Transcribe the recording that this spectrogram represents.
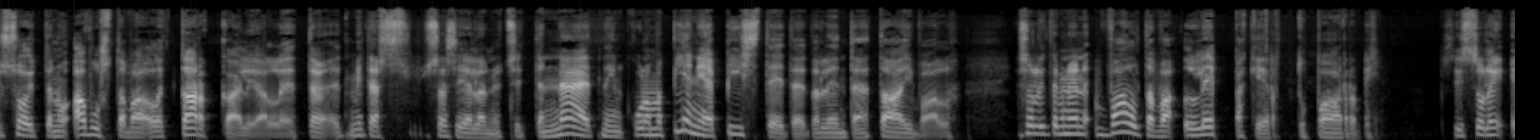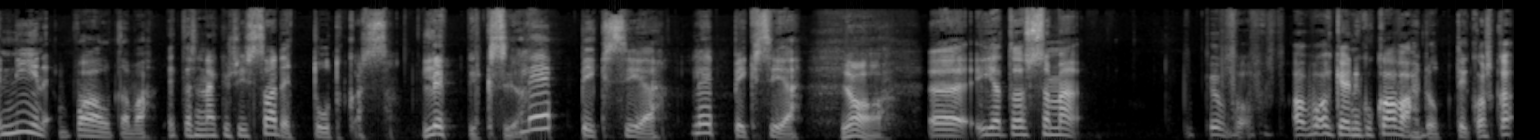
soittanut avustavalle tarkkailijalle, että, että mitäs sä siellä nyt sitten näet, niin kuulemma pieniä pisteitä, joita lentää taivaalla. Ja se oli tämmöinen valtava leppäkerttuparvi. Siis se oli niin valtava, että se näkyi siis sadetutkassa. Leppiksiä. Leppiksiä, leppiksiä. Ö, Ja tuossa mä oikein niin kuin kavahdutti, koska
